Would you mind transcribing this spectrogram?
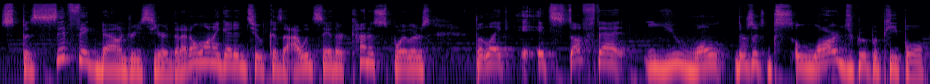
specific boundaries here that I don't want to get into because I would say they're kind of spoilers. But like, it's stuff that you won't, there's a, a large group of people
